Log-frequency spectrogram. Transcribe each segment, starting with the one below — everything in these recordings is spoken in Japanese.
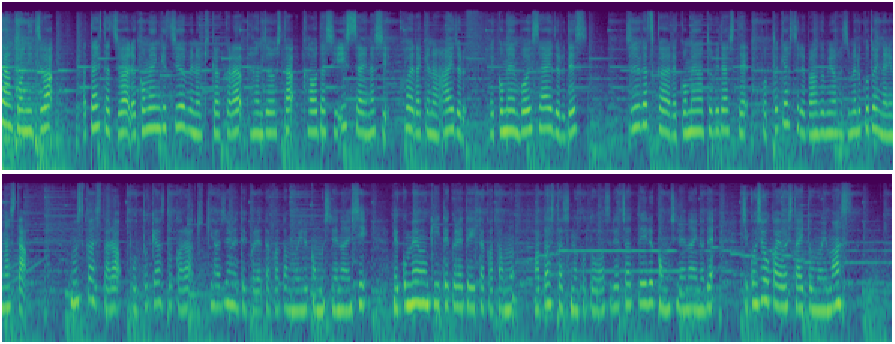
さんこんにちは。私たちはレコメン月曜日の企画から誕生した顔出し一切なし声だけのアイドルレコメンボイスアイドルです。10月からレコメンを飛び出してポッドキャストで番組を始めることになりました。もしかしたらポッドキャストから聞き始めてくれた方もいるかもしれないしレコメンを聞いてくれていた方も私たちのことを忘れちゃっているかもしれないので自己紹介をしたいと思います。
